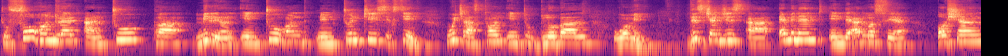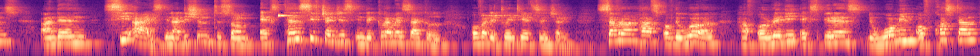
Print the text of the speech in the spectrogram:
to 402 per million in, 200, in 2016, which has turned into global warming. These changes are eminent in the atmosphere, oceans, and then sea ice, in addition to some extensive changes in the climate cycle over the 20th century. Several parts of the world have already experienced the warming of coastal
